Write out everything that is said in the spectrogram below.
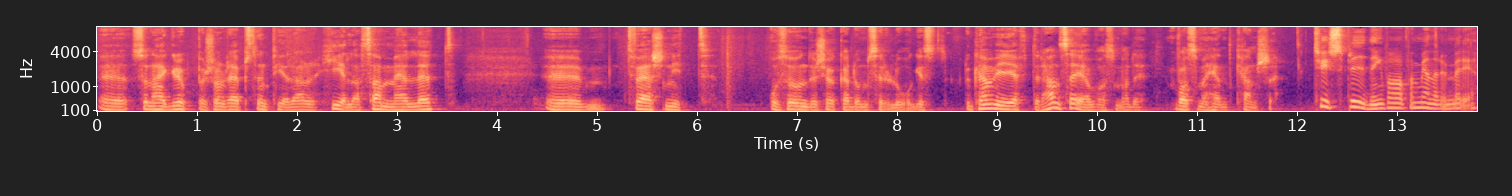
eh, sådana här grupper som representerar hela samhället. Eh, tvärsnitt och så undersöka dem serologiskt. Då kan vi i efterhand säga vad som, hade, vad som har hänt kanske. Tyst spridning, vad, vad menar du med det?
